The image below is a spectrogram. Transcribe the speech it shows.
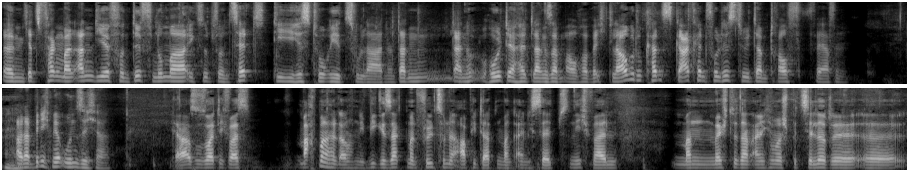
ähm, jetzt fang mal an, dir von Diff Nummer XYZ die Historie zu laden. Und dann, dann holt der halt langsam auf. Aber ich glaube, du kannst gar kein Full History Dump draufwerfen. Mhm. Aber da bin ich mir unsicher. Ja, also soweit ich weiß, macht man halt auch nicht. Wie gesagt, man füllt so eine API-Datenbank eigentlich selbst nicht, weil man möchte dann eigentlich immer speziellere äh,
